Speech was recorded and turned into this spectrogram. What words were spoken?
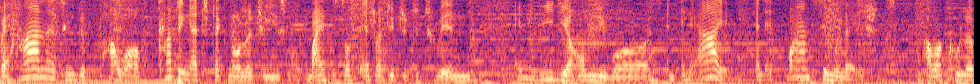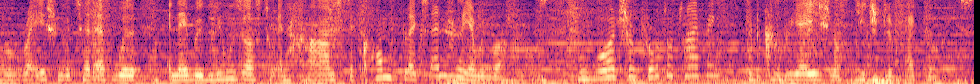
By harnessing the power of cutting-edge technologies like Microsoft Azure Digital Twin, NVIDIA Omniverse and AI and advanced simulations, our collaboration with ZF will enable users to enhance their complex engineering workflows from virtual prototyping to the creation of digital factories.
